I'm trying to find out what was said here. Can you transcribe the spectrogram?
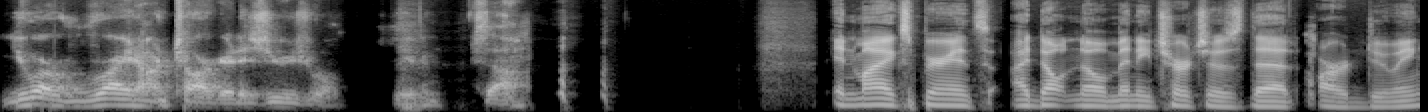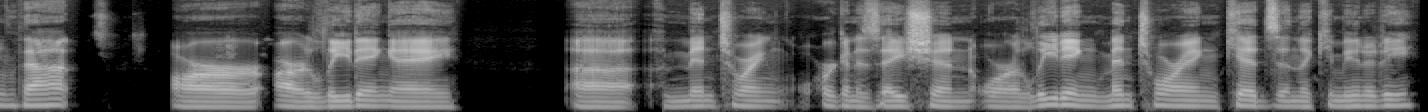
You are right on target as usual, Steven. So in my experience, I don't know many churches that are doing that, are are leading a uh, a mentoring organization or leading mentoring kids in the community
